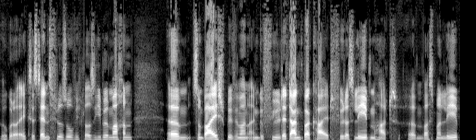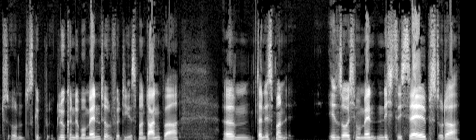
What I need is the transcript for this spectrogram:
oder existenzphilosophisch plausibel machen. Ähm, zum Beispiel, wenn man ein Gefühl der Dankbarkeit für das Leben hat, ähm, was man lebt und es gibt glückende Momente und für die ist man dankbar, ähm, dann ist man in solchen Momenten nicht sich selbst oder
